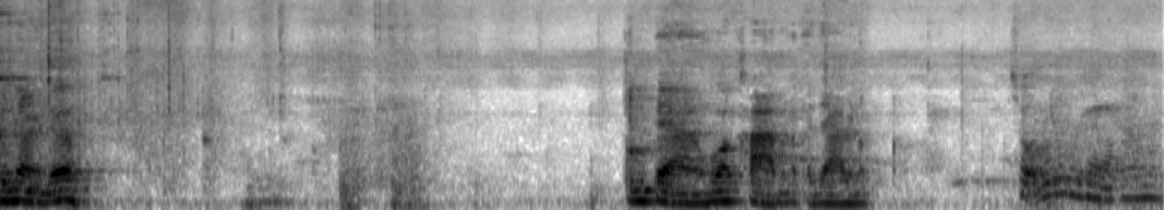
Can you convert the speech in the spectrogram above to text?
ตัวใหญ่เด้อกินแต่หัวขามันกระยาพี่น้องโฉมยุ่งใส่กับมัน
